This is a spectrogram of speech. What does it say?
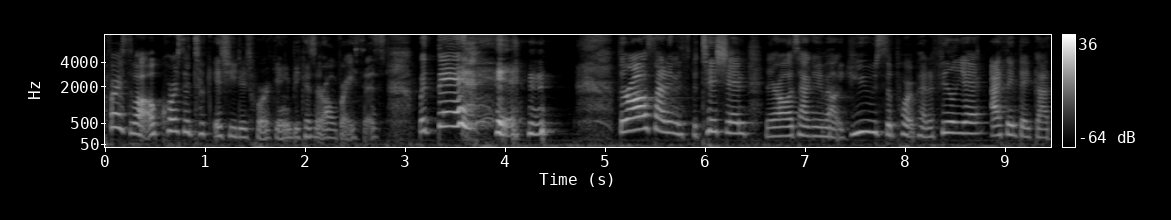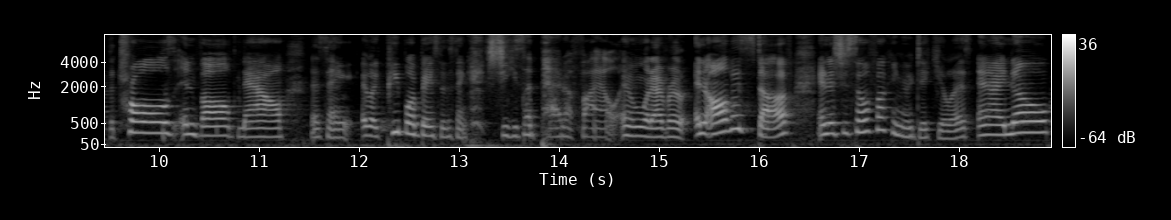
First of all, of course, I took issue to twerking because they're all racist. But then they're all signing this petition. they're all talking about you support pedophilia. I think they've got the trolls involved now. That's saying like people are basically saying she's a pedophile and whatever and all this stuff. And it's just so fucking ridiculous. And I know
